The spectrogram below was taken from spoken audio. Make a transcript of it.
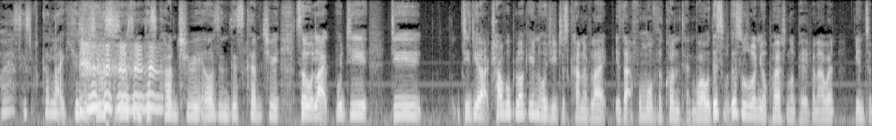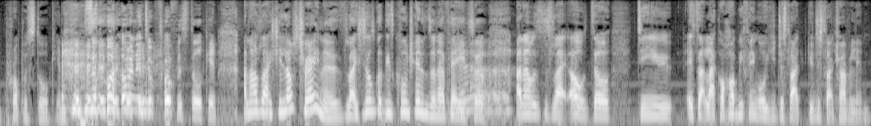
Where is this? Because like you was, was in this country, I was in this country. So like, would you do you do you like travel blogging, or do you just kind of like is that for more of the content? Well, this this was on your personal page when I went into proper stalking. so I went into proper stalking, and I was like, she loves trainers. Like she's always got these cool trainers on her page. Yeah. So, and I was just like, oh, so do you? Is that like a hobby thing, or you just like you just like traveling?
